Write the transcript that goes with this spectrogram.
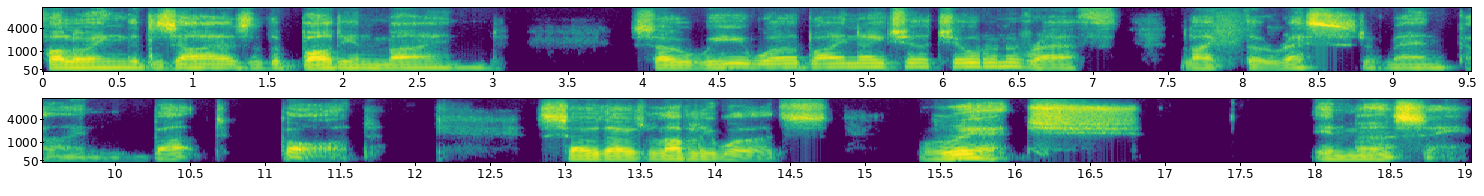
following the desires of the body and mind. So we were by nature children of wrath like the rest of mankind, but God. So those lovely words, rich in mercy.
